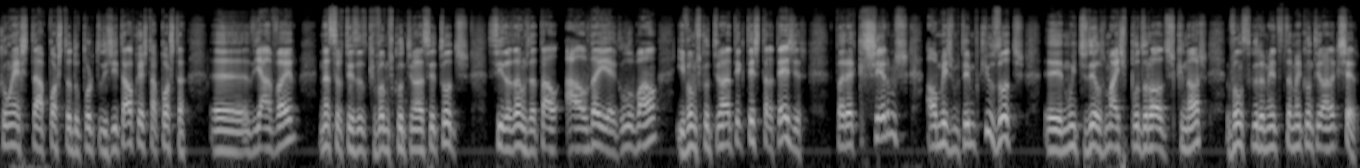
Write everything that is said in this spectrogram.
com esta aposta do Porto Digital com esta aposta uh, de Aveiro, na certeza de que vamos continuar a ser todos cidadãos da tal aldeia global e vamos continuar a ter que ter estratégias para crescermos ao mesmo tempo que os outros, uh, muitos deles mais poderosos que nós, vão seguramente também continuar a crescer.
